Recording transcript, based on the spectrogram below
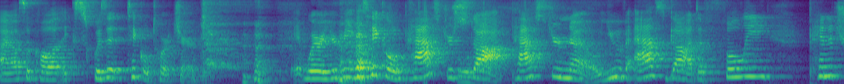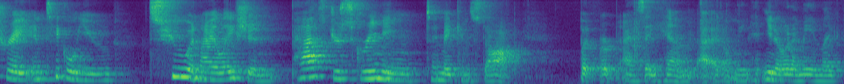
I also call it exquisite tickle torture, where you're being tickled past your stop, past your no. You have asked God to fully penetrate and tickle you to annihilation, past your screaming to make him stop. But I say him, I don't mean him, you know what I mean? Like,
